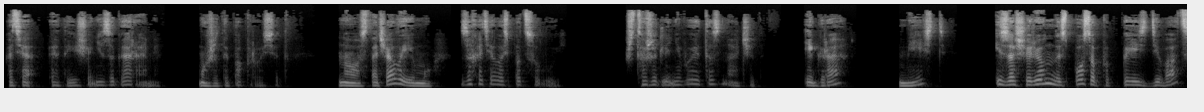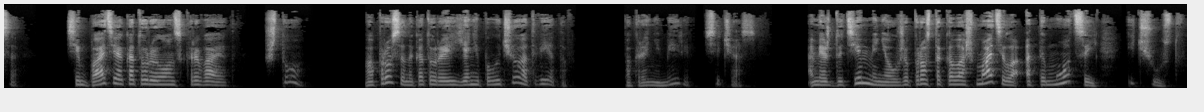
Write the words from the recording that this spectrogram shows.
Хотя это еще не за горами. Может, и попросит. Но сначала ему захотелось поцелуй. Что же для него это значит? Игра? Месть? Изощренный способ поиздеваться? Симпатия, которую он скрывает? Что? Вопросы, на которые я не получу ответов. По крайней мере, сейчас. А между тем меня уже просто колошматило от эмоций и чувств,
